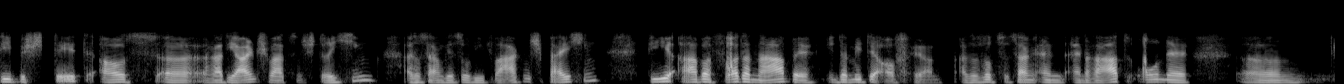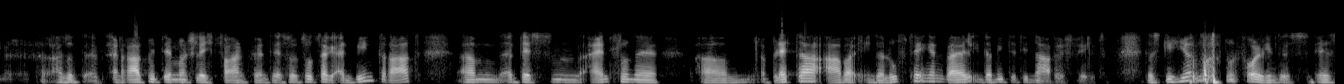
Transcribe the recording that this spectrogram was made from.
die besteht aus äh, radialen schwarzen Strichen, also sagen wir so wie Wagenspeichen, die aber vor der Narbe in der Mitte aufhören. Also sozusagen ein, ein Rad ohne, ähm, also ein Rad, mit dem man schlecht fahren könnte. Also sozusagen ein Windrad, ähm, dessen einzelne ähm, Blätter aber in der Luft hängen, weil in der Mitte die Narbe fehlt. Das Gehirn macht nun Folgendes. Es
